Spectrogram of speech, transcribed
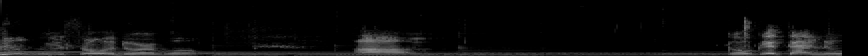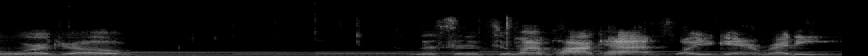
we were so adorable. Um, go get that new wardrobe. Listen to my podcast while you're getting ready.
